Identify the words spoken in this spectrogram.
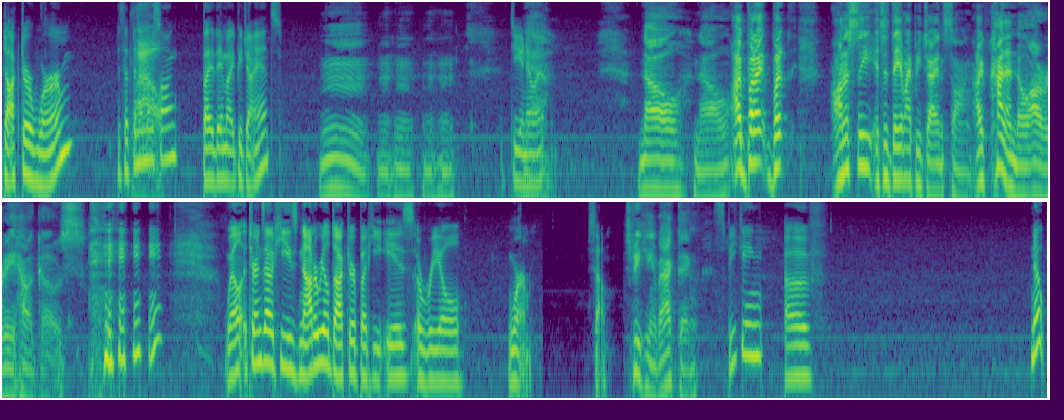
Doctor Worm. Is that the name of the song? By They Might Be Giants. Mm, mm-hmm, mm-hmm. Do you know Yeah. it? No, no. I but I but honestly, it's a They Might Be Giants song. I kind of know already how it goes. Well, it turns out he's not a real doctor, but he is a real worm. So, Speaking of acting, speaking of Nope,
